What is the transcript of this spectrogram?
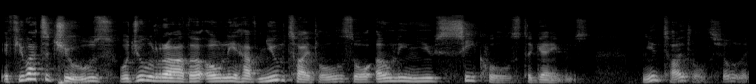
If you had to choose, would you rather only have new titles or only new sequels to games? New titles, surely.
